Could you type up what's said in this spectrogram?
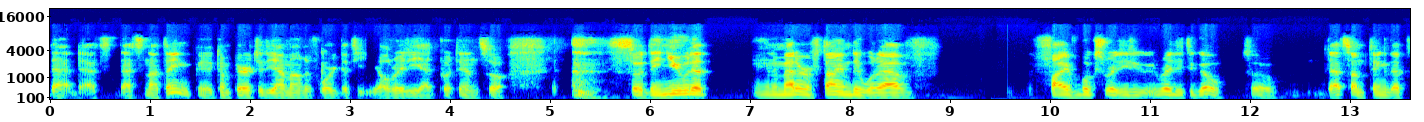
that that's that's nothing compared to the amount of work that he already had put in. So so they knew that in a matter of time they would have five books ready to ready to go. So that's something that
